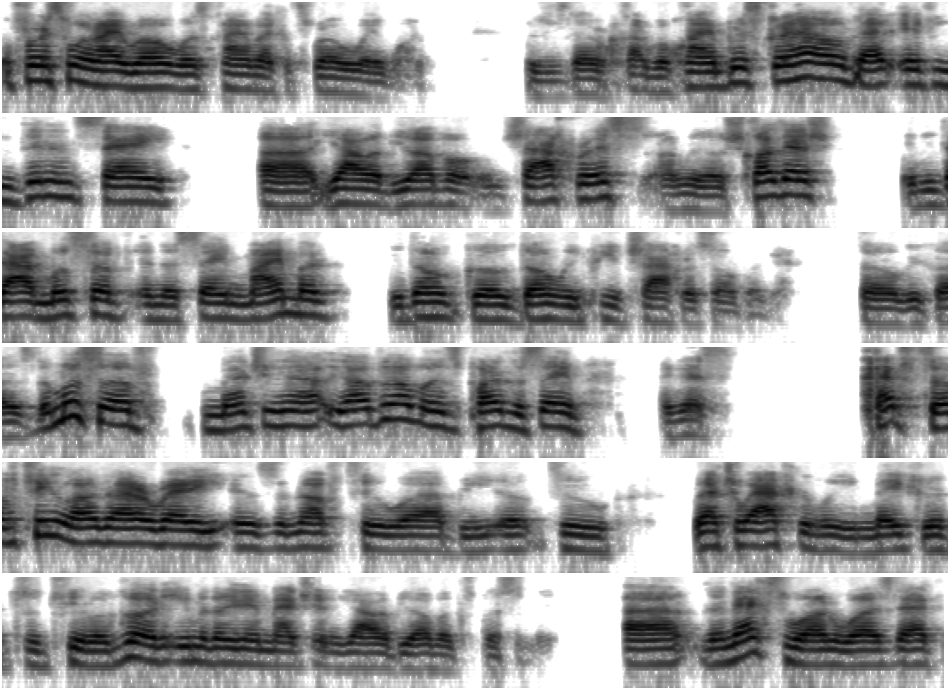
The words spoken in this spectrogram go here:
The first one I wrote was kind of like a throwaway one, which is the Chaim Brisker held that if you didn't say uh, Yalav Yavo and Shachris on Rosh Chodesh, if you die Musaf in the same Maimon, you don't go, don't repeat Shachris over again. So because the Musaf mentioning Yalav Yavo is part of the same, I guess, Hefts of Tila, that already is enough to uh, be uh, to retroactively make your to good, even though you didn't mention Yalav Yavo explicitly. Uh, the next one was that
